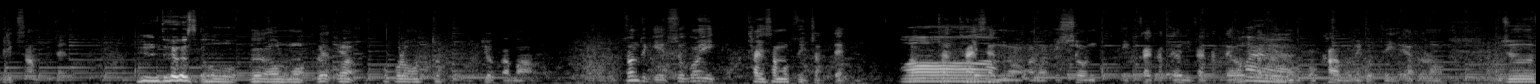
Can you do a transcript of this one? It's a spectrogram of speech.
フリキさんみたいな。う んどういうこと？ですか。え、俺も、え、いや、心折ったっていうか、まあ、その時すごい大差もついちゃって、対対戦の、あの、一勝、一回勝ったよ、二回勝ったよ、とかっていうのをこうカードめくっていて、あの、10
